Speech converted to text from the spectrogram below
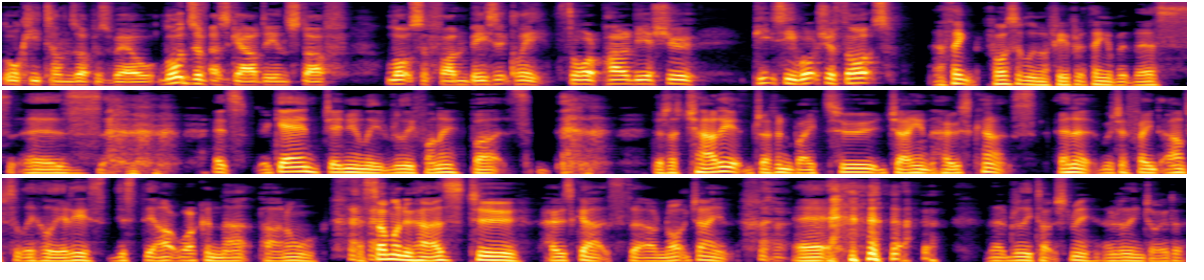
Loki turns up as well. Loads of Asgardian stuff. Lots of fun, basically. Thor parody issue. Pete what's your thoughts? I think possibly my favourite thing about this is it's again genuinely really funny, but there's a chariot driven by two giant house cats in it, which I find absolutely hilarious. Just the artwork on that panel. As someone who has two house cats that are not giant, uh, that really touched me. I really enjoyed it.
